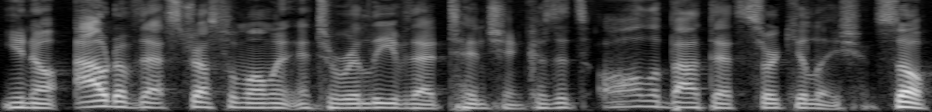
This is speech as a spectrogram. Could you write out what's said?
you know out of that stressful moment and to relieve that tension because it's all about that circulation. So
